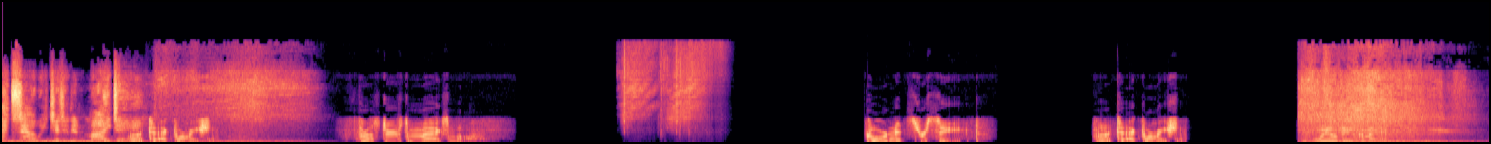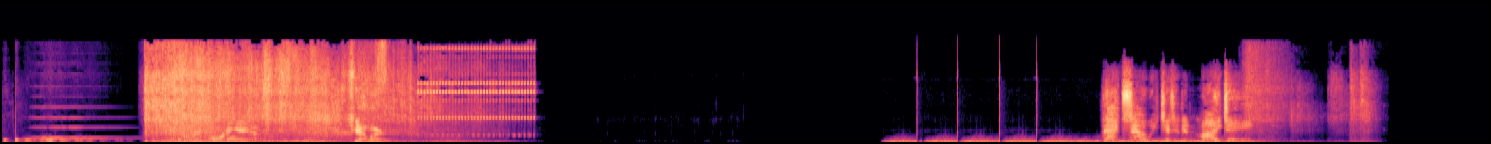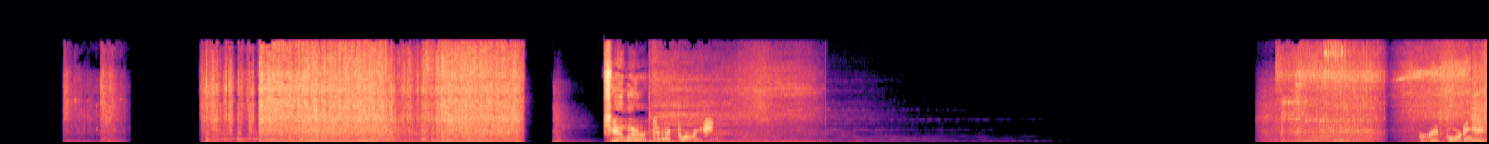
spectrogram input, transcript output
That's how we did it in my day. Attack formation. Thrusters to maximum. Coordinates received. Attack formation. We'll do, Command. Reporting in. Killer. That's how we did it in my day. Killer. Attack formation. Reporting in.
